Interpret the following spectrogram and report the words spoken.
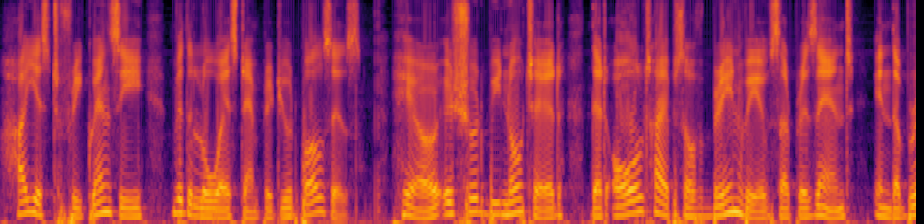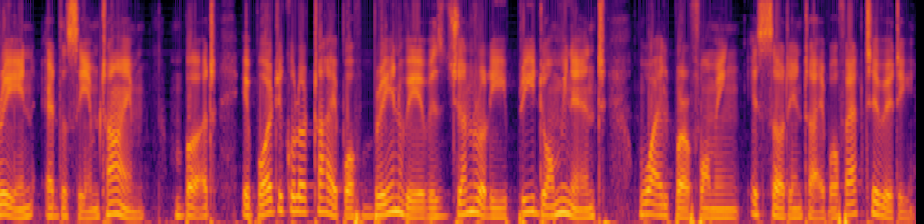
highest frequency with lowest amplitude pulses. Here it should be noted that all types of brain waves are present in the brain at the same time, but a particular type of brain wave is generally predominant while performing a certain type of activity.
